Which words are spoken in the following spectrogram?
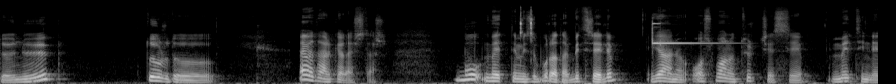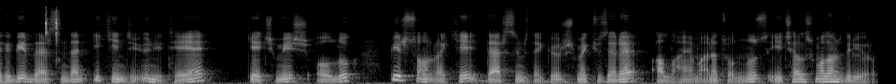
dönüp durdu. Evet arkadaşlar. Bu metnimizi burada bitirelim. Yani Osmanlı Türkçesi metinleri bir dersinden ikinci üniteye geçmiş olduk. Bir sonraki dersimizde görüşmek üzere. Allah'a emanet olunuz. İyi çalışmalar diliyorum.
